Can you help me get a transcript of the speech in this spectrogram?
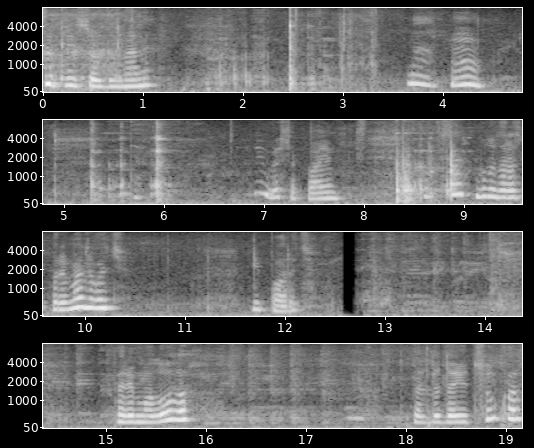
тут прийшов до мене. М. І висипаємо. Так, все, буду зараз перемелювати і парити. Перемолола. Тепер додаю цукор.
